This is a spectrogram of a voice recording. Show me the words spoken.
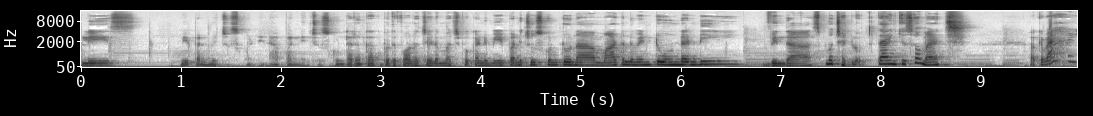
ప్లీజ్ మీ పని మీరు చూసుకోండి. నా పని నేను చూసుకుంటాను. కాకపోతే ఫాలో చేయడం మర్చిపోకండి. మీ పని చూసుకుంటూ నా మాటలు వింటూ ఉండండి. Bindaas Muchchatlu. Thank you so much okay bye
